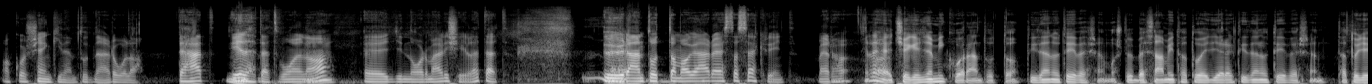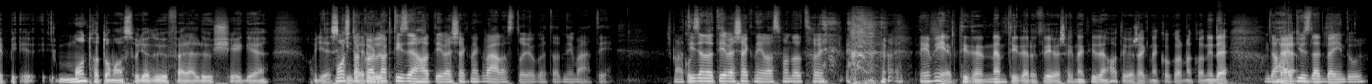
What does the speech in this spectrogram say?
akkor senki nem tudná róla. Tehát Mhm. élhetett volna Mhm. egy normális életet? Ő rántotta magára ezt a szekrényt? Mert ha, Lehetséges, de mikor rántotta? 15 évesen? Most ő beszámítható egy gyerek 15 évesen? Tehát, hogy egy, mondhatom azt, hogy az ő felelőssége, hogy ez Most kiderült. akarnak 16 éveseknek választójogot adni, Máté. És már 15 éveseknél azt mondod, hogy Én miért? Tizen, nem 15 éveseknek, 16 éveseknek akarnak adni, de de ha De- egy üzletbe indul.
